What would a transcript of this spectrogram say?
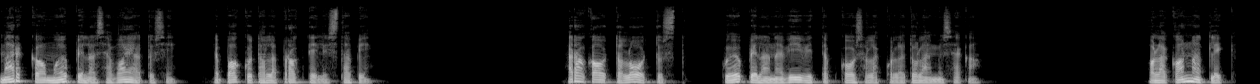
märka oma õpilase vajadusi ja paku talle praktilist abi. ära kaota lootust, kui õpilane viivitab koosolekule tulemisega. ole kannatlik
